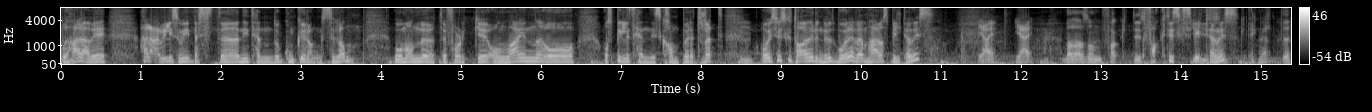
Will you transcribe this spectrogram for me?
Og her er, vi, her er vi liksom i beste Nintendo-konkurranseland, hvor man møter folk eh, online og, og spiller tenniskamper, rett og slett. Og hvis vi skulle ta en runde rundt bordet, hvem her har spilt tennis? Jeg. Jeg Hva da, sånn faktisk Faktisk spilt tennis? Ekte.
